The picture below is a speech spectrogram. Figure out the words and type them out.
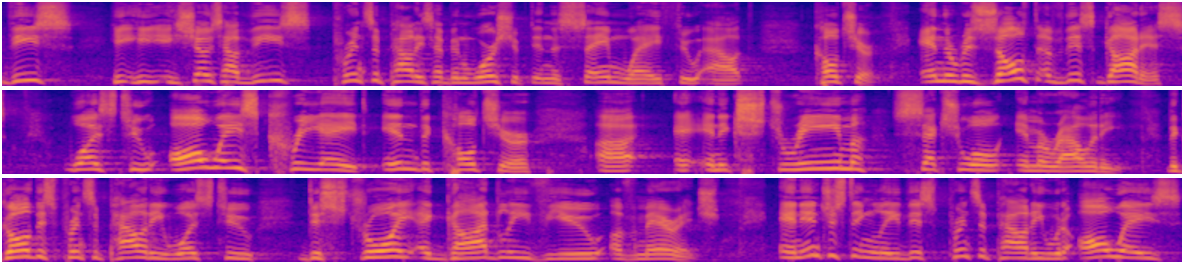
these, he, he shows how these principalities have been worshiped in the same way throughout culture. And the result of this goddess was to always create in the culture uh, an extreme sexual immorality. The goal of this principality was to destroy a godly view of marriage. And interestingly, this principality would always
